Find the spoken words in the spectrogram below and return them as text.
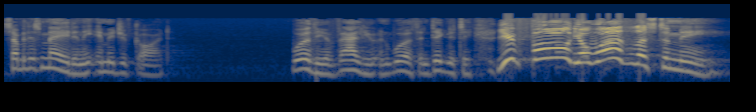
Somebody that's made in the image of God, worthy of value and worth and dignity. You fool! You're worthless to me.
